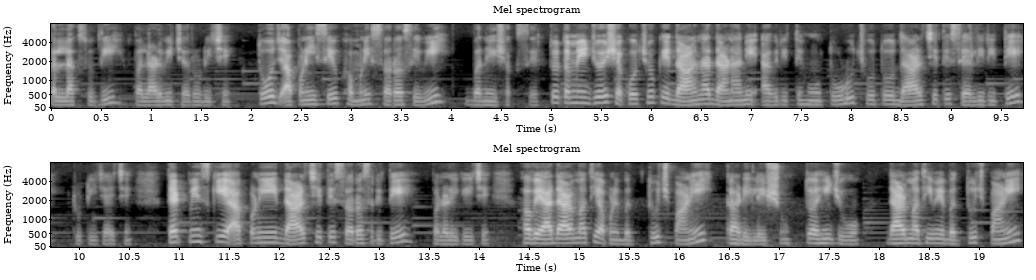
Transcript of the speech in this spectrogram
કલાક સુધી પલાળવી જરૂરી છે. તો જ આપણી સેવ ખમણી સરસ એવી બની શકશે. તો તમે જોઈ શકો છો કે દાળના દાણાને આવી રીતે હું તોડું છું તો દાળ છે તે સહેલી રીતે તૂટી જાય છે. દેટ મીન્સ કે આપણી દાળ છે તે સરસ રીતે પલળી ગઈ છે. હવે આ દાળમાંથી આપણે બધું જ પાણી કાઢી લઈશું. તો અહીં જુઓ, દાળમાંથી મેં બધું જ પાણી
